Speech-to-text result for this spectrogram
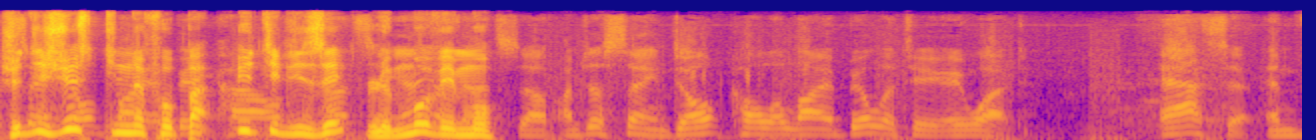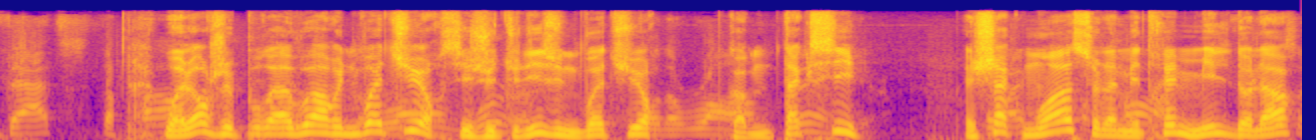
Je dis juste qu'il ne faut pas utiliser le mauvais mot. Ou alors je pourrais avoir une voiture, si j'utilise une voiture comme taxi. Et chaque mois, cela mettrait 1000 dollars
